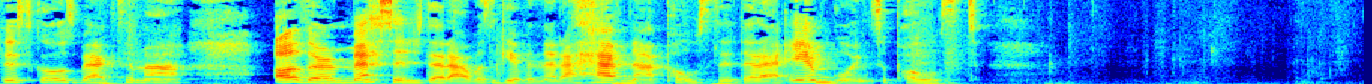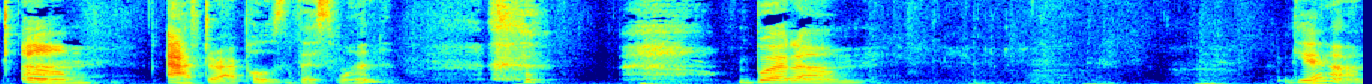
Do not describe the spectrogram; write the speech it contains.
This goes back to my other message that I was given that I have not posted, that I am going to post um, after I post this one. but um, yeah.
